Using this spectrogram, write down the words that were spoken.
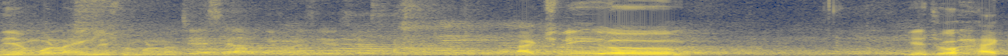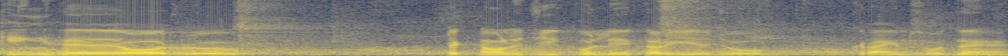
Hindi में बोलना इंग्लिश में बोलना। जैसे आपकी मर्ज़ी है सर। एक्चुअली ये जो हैकिंग है और टेक्नोलॉजी को लेकर ये जो क्राइम्स होते हैं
